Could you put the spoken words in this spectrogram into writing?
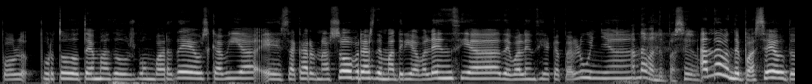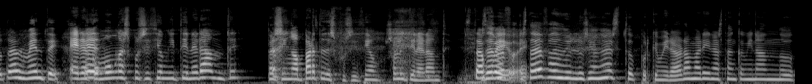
por, por todo o tema dos bombardeos que había, eh, sacaron as obras de Madrid a Valencia, de Valencia a Cataluña... Andaban de paseo. Andaban de paseo, totalmente. Era eh, como unha exposición itinerante pero sin a parte de exposición, solo itinerante. Está feo, eh? Está facendo ilusión isto, porque mira, ahora Marina está encaminando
